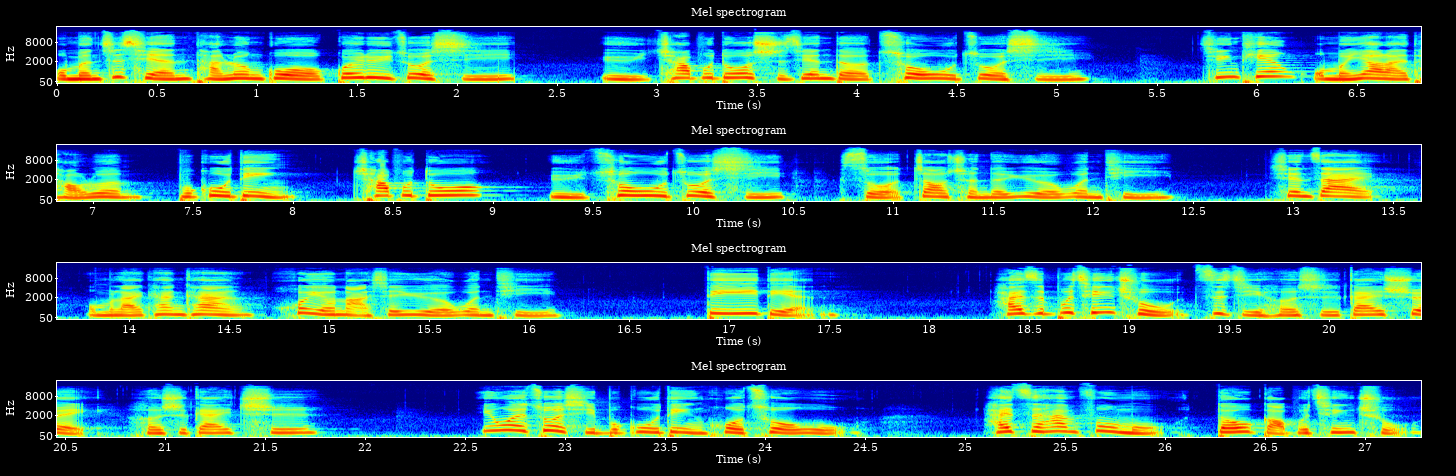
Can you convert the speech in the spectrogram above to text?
我们之前谈论过规律作息与差不多时间的错误作息，今天我们要来讨论不固定、差不多与错误作息所造成的育儿问题。现在我们来看看会有哪些育儿问题。第一点，孩子不清楚自己何时该睡、何时该吃，因为作息不固定或错误，孩子和父母。都搞不清楚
